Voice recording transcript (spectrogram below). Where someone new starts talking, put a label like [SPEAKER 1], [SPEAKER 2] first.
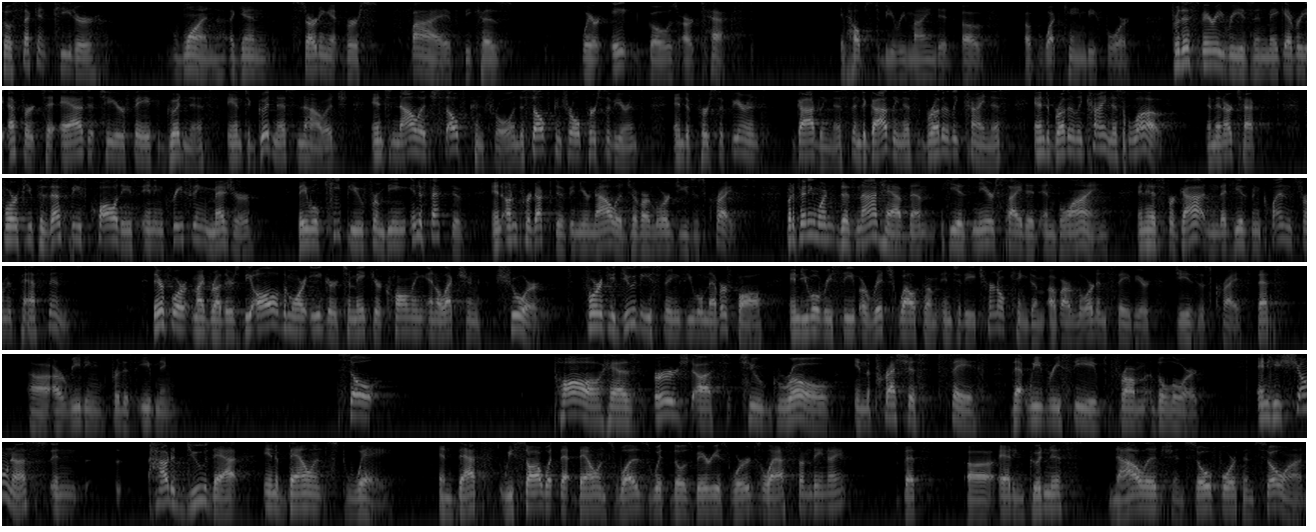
[SPEAKER 1] So 2 Peter 1, again, starting at verse 5, because where 8 goes, our text, it helps to be reminded of, of what came before. For this very reason, make every effort to add to your faith goodness, and to goodness, knowledge, and to knowledge, self control, and to self control, perseverance, and to perseverance, godliness, and to godliness, brotherly kindness, and to brotherly kindness, love. And then our text For if you possess these qualities in increasing measure, they will keep you from being ineffective and unproductive in your knowledge of our Lord Jesus Christ. But if anyone does not have them, he is nearsighted and blind, and has forgotten that he has been cleansed from his past sins. Therefore, my brothers, be all the more eager to make your calling and election sure. For if you do these things, you will never fall, and you will receive a rich welcome into the eternal kingdom of our Lord and Savior, Jesus Christ. That's uh, our reading for this evening. So, Paul has urged us to grow in the precious faith that we've received from the Lord. And he's shown us in how to do that in a balanced way. And that's, we saw what that balance was with those various words last Sunday night. That's uh, adding goodness, knowledge, and so forth and so on.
